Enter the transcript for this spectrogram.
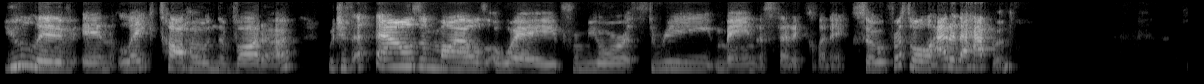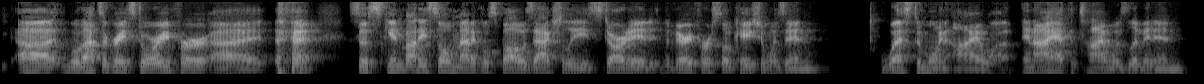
You live in Lake Tahoe, Nevada, which is a thousand miles away from your three main aesthetic clinics. So, first of all, how did that happen? Uh, well, that's a great story for. Uh, so, Skin Body Soul Medical Spa was actually started. The very first location was in West Des Moines, Iowa, and I at the time was living in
